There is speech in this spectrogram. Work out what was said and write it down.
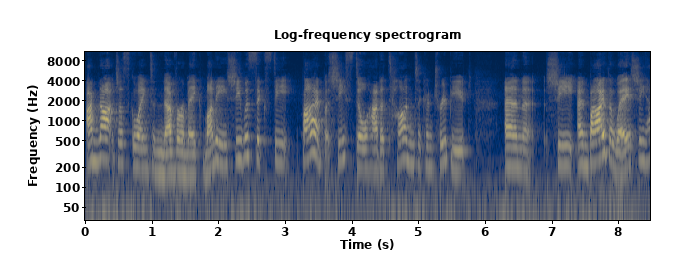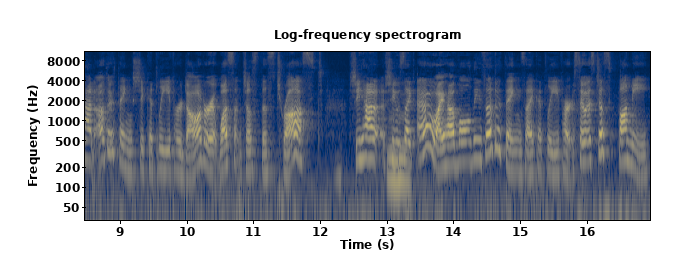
I'm not just going to never make money. She was 65, but she still had a ton to contribute. And she, and by the way, she had other things she could leave her daughter. It wasn't just this trust. She had, she mm-hmm. was like, oh, I have all these other things I could leave her. So it's just funny.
